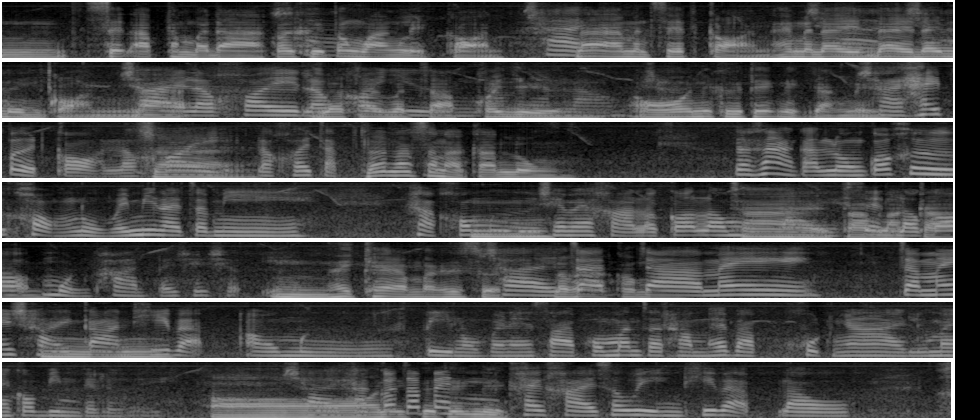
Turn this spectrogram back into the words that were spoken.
เซตอัพธรรมดาก็คือใช่ต้องวางเหล็กก่อน ใช่หน้ามันเซตก่อนให้มันได้ใช่ได้ได้ใช่ มุมก่อนใช่นะแล้วค่อยแล้วค่อยมาจับค่อยยืนตามแนวเราอ๋อใช่นี่คือเทคนิคอย่างหนึ่ง ใช่ให้เปิดก่อนแล้วค่อยใช่ แล้วค่อยจับ แล้วลักษณะการลง ลักษณะการลงก็คือของหนูไม่มีอะไรจะมีหักข้อมืออมใช่ไหมคะ แล้วก็เราหมุนใช่ไปตามเสร็จหลักแล้วก็การ หมุนผ่านไปเฉยอืมให้แคบมากที่สุดๆใช่แล้วก็จะเข้ามาจะไม่ จะไม่ใช้อืมการที่แบบเอามือตีลงไปในทราย เพราะมันจะทำให้แบบขุดง่ายหรือไม่ก็บินไปเลย อ๋อใช่ค่ะ ก็จะคือเป็นทคนิคคล้าย ๆ สวิงที่แบบเรา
